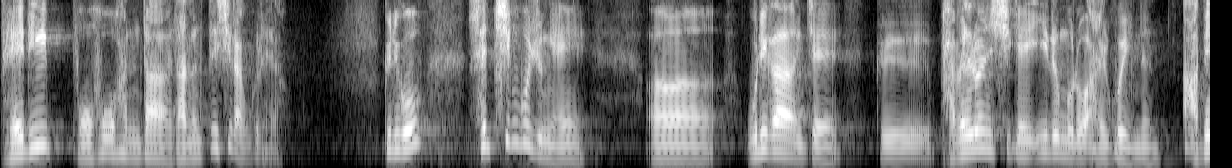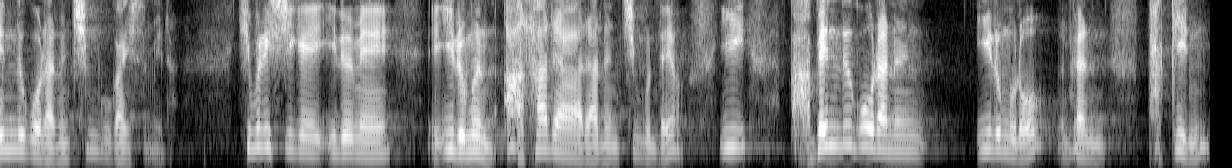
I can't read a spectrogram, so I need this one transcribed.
벨이 보호한다라는 뜻이라고 그래요. 그리고 세 친구 중에 어, 우리가 이제 그 바벨론식의 이름으로 알고 있는 아벤느고라는 친구가 있습니다. 히브리식의 이름의 이름은 아사랴라는 친구인데요. 이 아벤느고라는 이름으로 그러니까 바뀐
